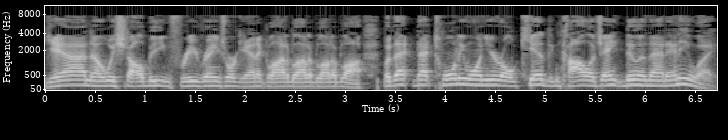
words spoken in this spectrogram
Yeah, I know we should all be eating free range organic, blah, blah, blah, blah, blah. But that, that 21 year old kid in college ain't doing that anyway.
